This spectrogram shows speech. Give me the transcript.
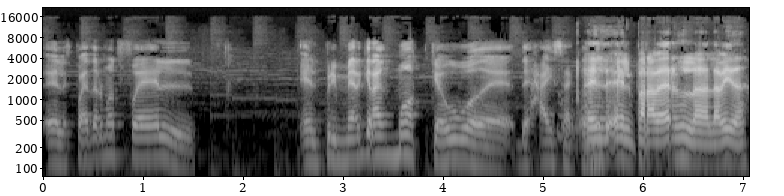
El Spider-Mod fue el, el primer gran mod que hubo de, de Isaac. El, para ver la, vida.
